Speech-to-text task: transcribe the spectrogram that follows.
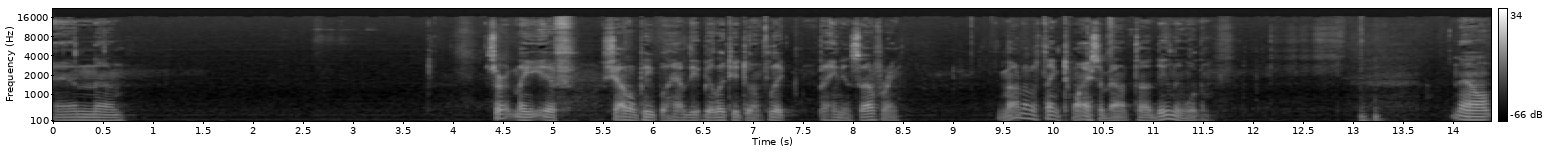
And um, Certainly, if shadow people have the ability to inflict pain and suffering, you might want to think twice about uh, dealing with them. Now,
